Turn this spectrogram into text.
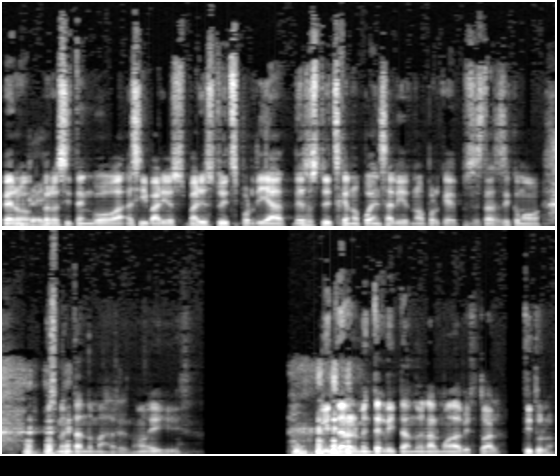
pero, pero sí tengo así varios, varios tweets por día, de esos tweets que no pueden salir, ¿no? Porque pues estás así como pues mentando madres, ¿no? Y literalmente gritando en la almohada virtual, título.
